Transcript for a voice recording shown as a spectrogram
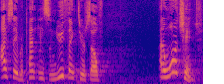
I say repentance, and you think to yourself, I don't want to change.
